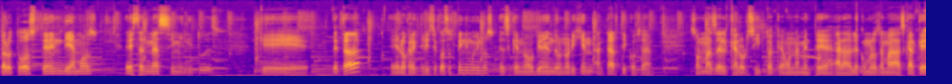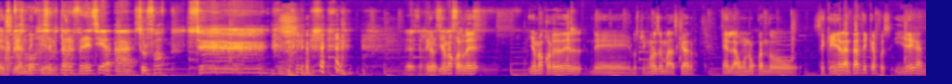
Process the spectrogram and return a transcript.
pero todos tienen, digamos, estas mismas similitudes. Que de entrada eh, lo característico de estos pingüinos es que no vienen de un origen antártico, o sea, son más del calorcito acá, una mente agradable como los de Madagascar que decían de que. hacer otra referencia a Surf Up? ¡Sí! yo, me acordé. Yo me acordé de los pingüinos de Madagascar en la 1 cuando se caen a la Antártica, pues, y llegan.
